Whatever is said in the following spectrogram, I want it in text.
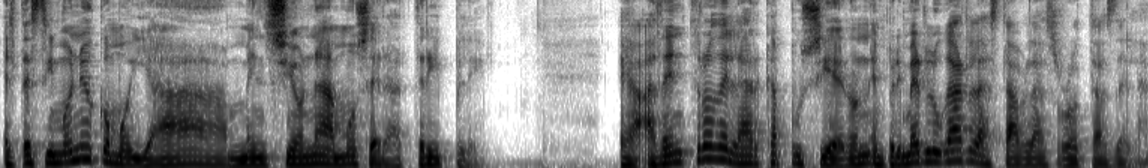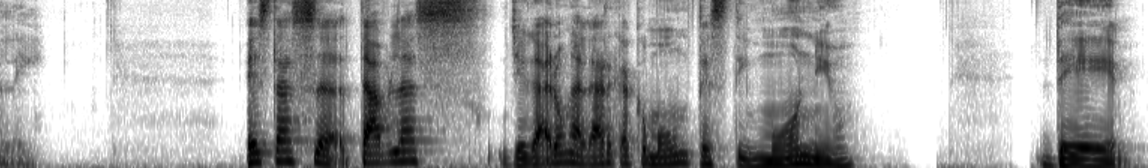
El testimonio, como ya mencionamos, era triple. Eh, adentro del arca pusieron, en primer lugar, las tablas rotas de la ley. Estas uh, tablas llegaron al arca como un testimonio de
